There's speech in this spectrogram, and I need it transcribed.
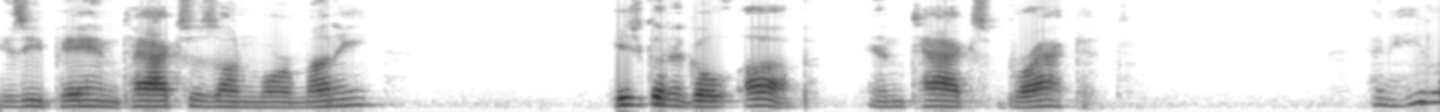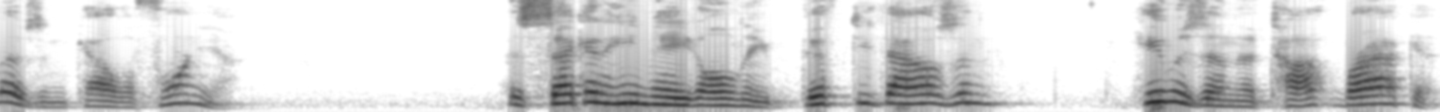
is he paying taxes on more money, he's going to go up in tax bracket. and he lives in California. The second he made only 50,000, he was in the top bracket.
